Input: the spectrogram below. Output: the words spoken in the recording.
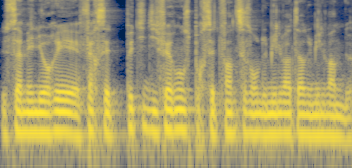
de s'améliorer et faire cette petite différence pour cette fin de saison 2021-2022.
